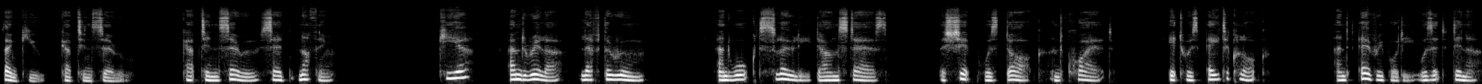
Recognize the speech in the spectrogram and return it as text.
Thank you, Captain Seru. Captain Seru said nothing. Kia and Rilla left the room and walked slowly downstairs. The ship was dark and quiet. It was eight o'clock, and everybody was at dinner.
